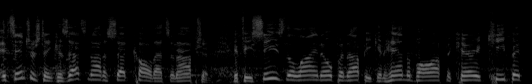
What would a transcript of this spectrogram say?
It's interesting because that's not a set call, that's an option. If he sees the line open up, he can hand the ball off to Kerry, keep it,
